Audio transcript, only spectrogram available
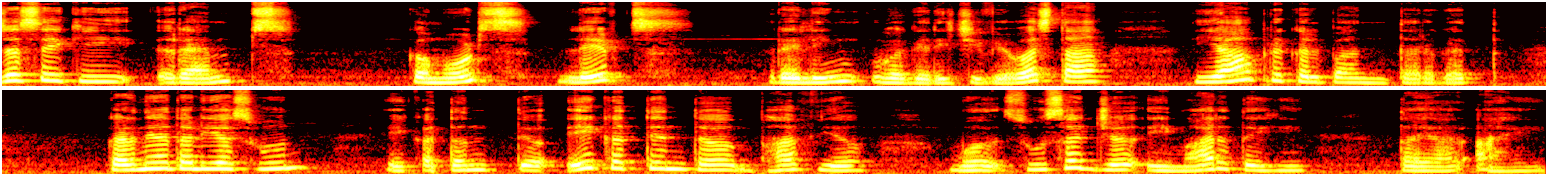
जसे की रॅम्प्स कमोड्स लिफ्ट्स रेलिंग वगैरेची व्यवस्था या प्रकल्पांतर्गत करण्यात आली असून एक अत्यंत एक अत्यंत भव्य व सुसज्ज इमारतही तयार आहे.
